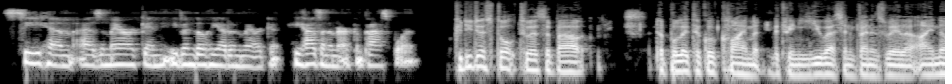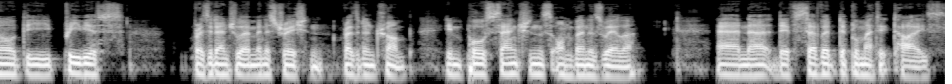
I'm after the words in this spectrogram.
see him as American, even though he had an American, he has an American passport. Could you just talk to us about the political climate between the U.S. and Venezuela? I know the previous presidential administration, President Trump, imposed sanctions on Venezuela, and uh, they've severed diplomatic ties,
